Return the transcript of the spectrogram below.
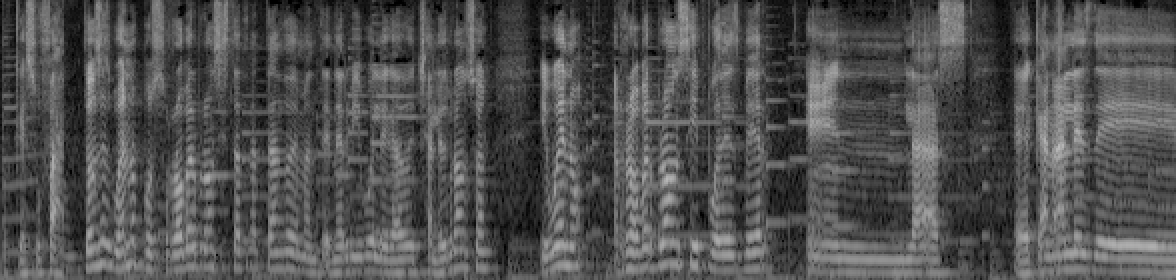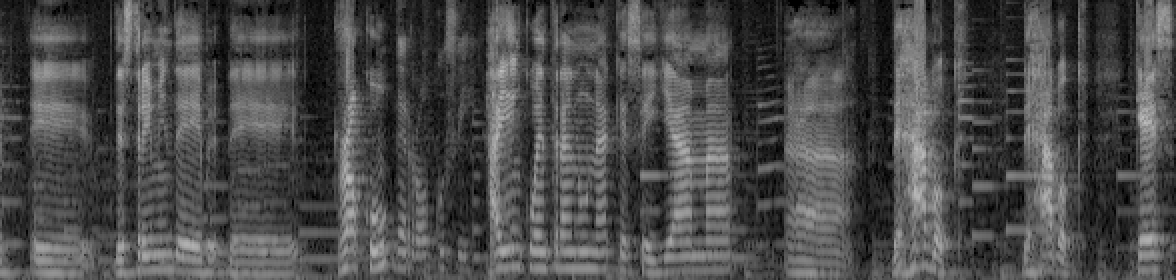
porque es su fan. Entonces, bueno, pues Robert Bronzy está tratando de mantener vivo el legado de Charles Bronson. Y bueno, Robert Bronzy puedes ver en las eh, canales de, eh, de streaming de, de Roku. De Roku, sí. Ahí encuentran una que se llama ah, The Havoc. The Havoc. Que es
